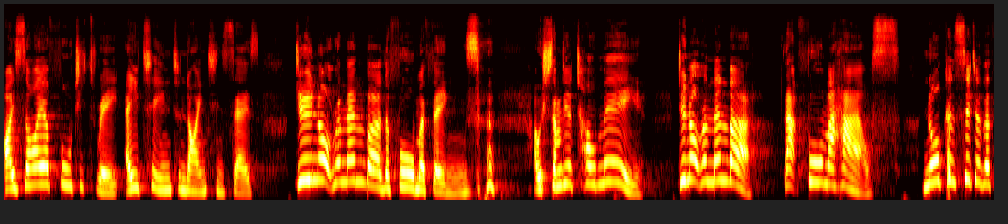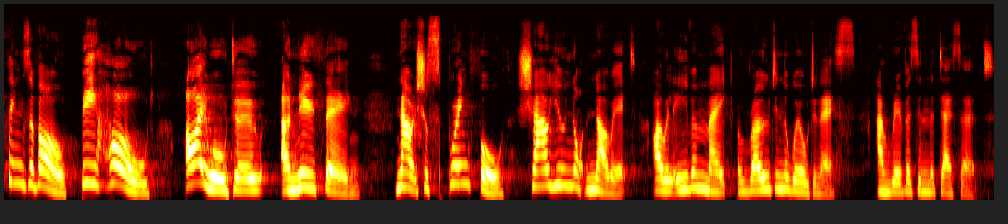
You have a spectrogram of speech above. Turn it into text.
Isaiah 43 18 to 19 says, Do not remember the former things. I wish somebody had told me. Do not remember that former house, nor consider the things of old. Behold, I will do a new thing. Now it shall spring forth. Shall you not know it? I will even make a road in the wilderness and rivers in the desert.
